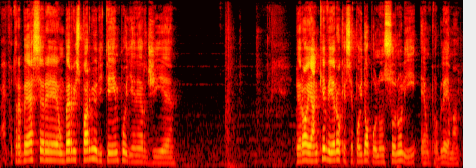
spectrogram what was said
Beh, potrebbe essere un bel risparmio di tempo e di energie. Però è anche vero che se poi dopo non sono lì è un problema.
